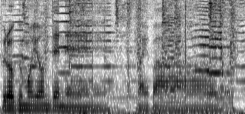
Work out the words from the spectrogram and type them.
ブログも読んでね。バイバーイ。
